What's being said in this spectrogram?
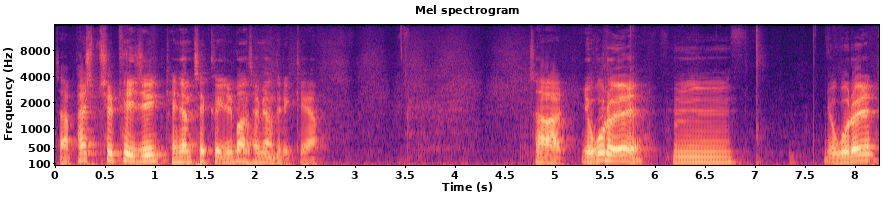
자, 87페이지 개념 체크 1번 설명드릴게요. 자, 요거를 음, 요거를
